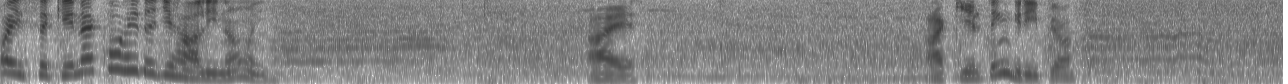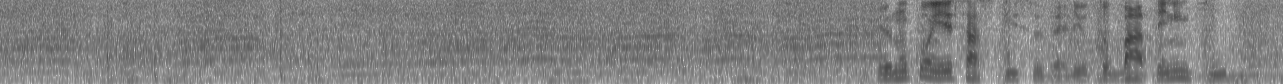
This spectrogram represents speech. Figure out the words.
Ué, isso aqui não é corrida de rally, não, hein? Ah, é. Aqui ele tem grip, ó. Eu não conheço as pistas, velho. Eu tô batendo em tudo.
